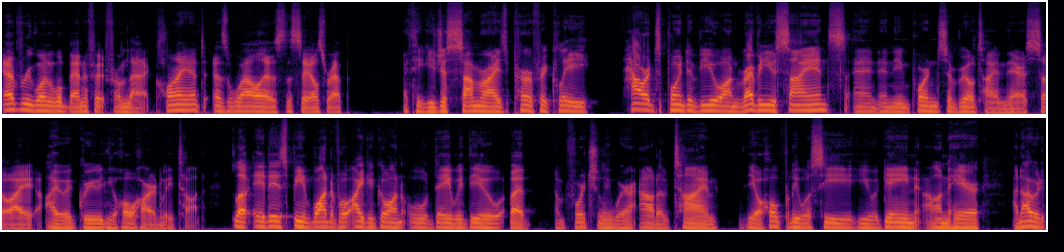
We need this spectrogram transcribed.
everyone will benefit from that client as well as the sales rep. I think you just summarized perfectly howard's point of view on revenue science and, and the importance of real time there so i i agree with you wholeheartedly todd look it has been wonderful i could go on all day with you but unfortunately we're out of time you know, hopefully we'll see you again on here. And I would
